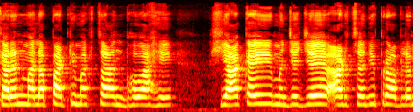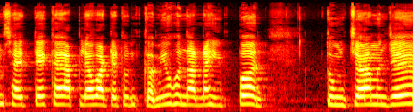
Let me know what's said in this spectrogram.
कारण मला पाठीमागचा अनुभव आहे. ह्या काही म्हणजे जे अडचणी प्रॉब्लेम्स आहेत ते काय आपल्या वाटेतून कमी होणार नाही पण तुमच्या म्हणजे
